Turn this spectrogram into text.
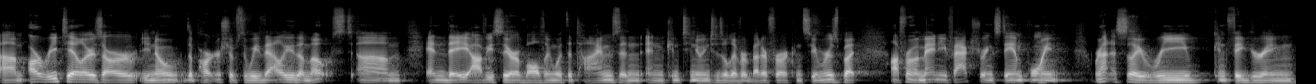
Um, our retailers are, you know, the partnerships that we value the most, um, and they obviously are evolving with the times and, and continuing to deliver better for our consumers. But uh, from a manufacturing standpoint, we're not necessarily reconfiguring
